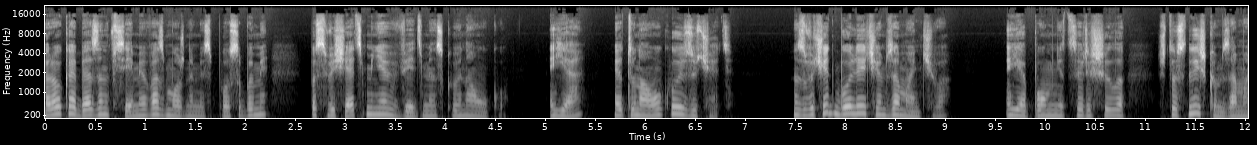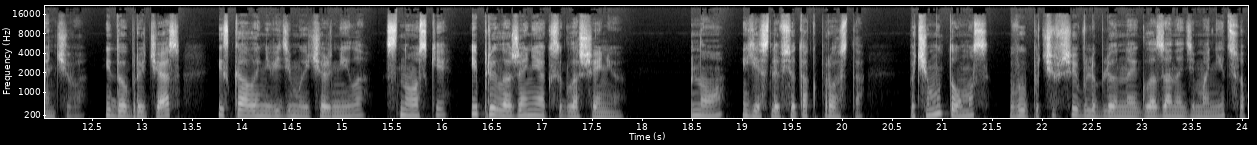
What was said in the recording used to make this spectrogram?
Рок обязан всеми возможными способами посвящать меня в ведьминскую науку. Я — эту науку изучать. Звучит более чем заманчиво. Я, помнится, решила, что слишком заманчиво, и добрый час искала невидимые чернила, сноски и приложения к соглашению. Но, если все так просто, почему Томас, выпучивший влюбленные глаза на демоницу,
